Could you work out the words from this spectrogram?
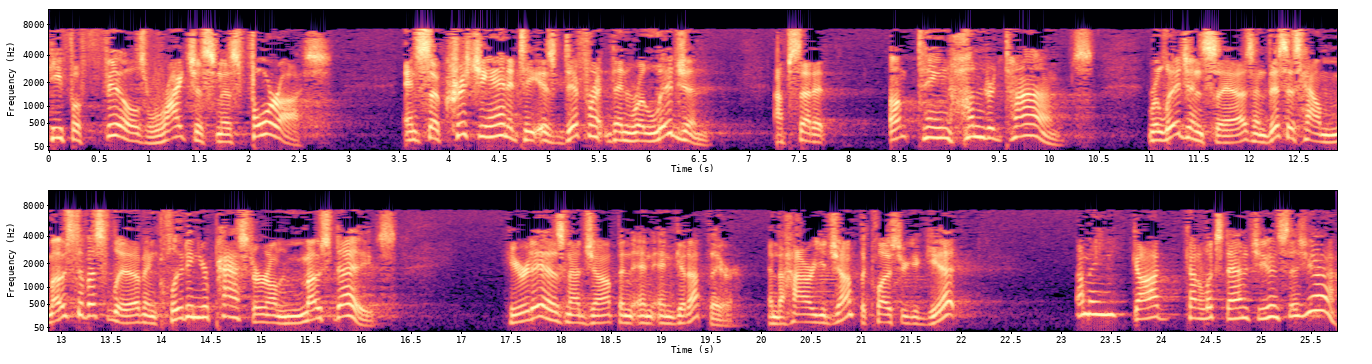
He fulfills righteousness for us. And so Christianity is different than religion. I've said it umpteen hundred times. Religion says, and this is how most of us live, including your pastor on most days. Here it is, now jump and, and, and get up there. And the higher you jump, the closer you get. I mean, God kind of looks down at you and says, yeah.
